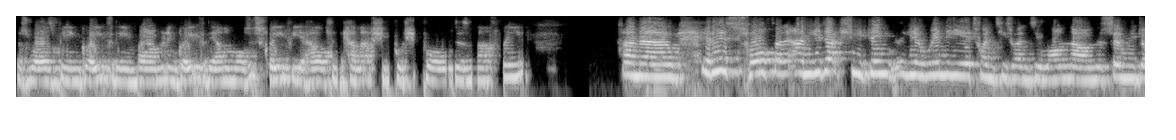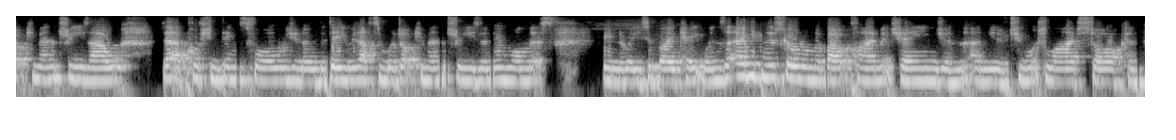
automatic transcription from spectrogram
as well as being great for the environment and great for the animals, it's great for your health and can actually push you forward as an athlete. I know it is tough, and, and you'd actually think, you know, we're in the year 2021 now, and there's so many documentaries out that are pushing things forward. You know, the David Attenborough documentary is a new one that's been narrated by Kate Winslet. Everything that's going on about climate change and, and you know, too much livestock and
